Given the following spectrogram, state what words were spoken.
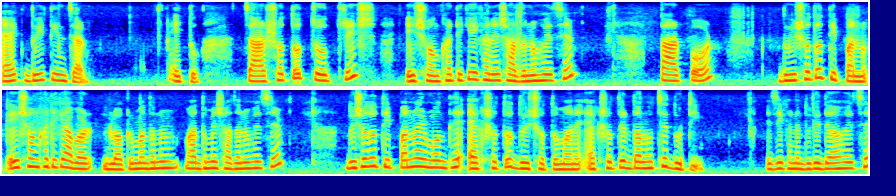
এক, দুই, তিন, চার। এই তো চারশত চৌত্রিশ এই সংখ্যাটিকে এখানে সাজানো হয়েছে। তারপর দুইশত তিপ্পান্ন। এই সংখ্যাটিকে আবার ব্লকের মাধ্যমে মাধ্যমে সাজানো হয়েছে। দুইশত তিপ্পান্ন এর মধ্যে একশত দুইশত মানে একশতের দল হচ্ছে দুটি। এই যে এখানে দুটি দেওয়া হয়েছে।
